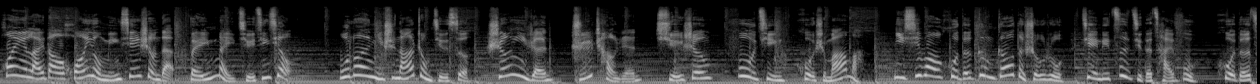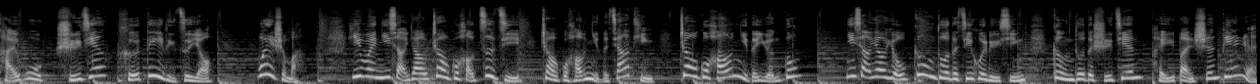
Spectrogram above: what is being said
欢迎来到黄永明先生的北美掘金秀。无论你是哪种角色，生意人、职场人、学生、父亲或是妈妈，你希望获得更高的收入，建立自己的财富，获得财务、时间和地理自由。为什么？因为你想要照顾好自己，照顾好你的家庭，照顾好你的员工。你想要有更多的机会旅行，更多的时间陪伴身边人。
